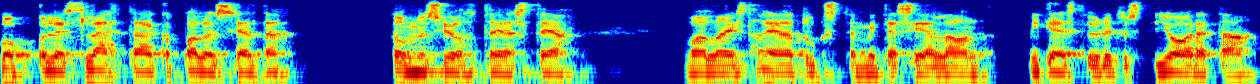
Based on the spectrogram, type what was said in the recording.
loppujen lähtee aika paljon sieltä toimitusjohtajasta ja tavallaan ajatuksista, mitä siellä on, miten sitä yritystä johdetaan.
